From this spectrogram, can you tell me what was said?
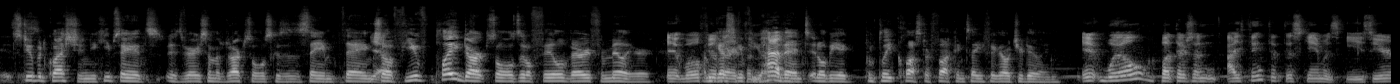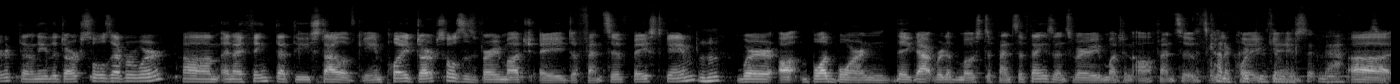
Jesus. stupid question. You keep saying it's it's very similar to Dark Souls because it's the same thing. Yeah. So, if you've played Dark Souls, it'll feel very familiar. it will I'm guessing very if familiar. you haven't, it'll be a complete clusterfuck until you figure out what you're doing. It will, but there's an. I think that this game is easier than any of the Dark Souls ever were, um, and I think that the style of gameplay, Dark Souls is very much a defensive-based game, Mm-hmm. where uh, Bloodborne they got rid of most defensive things, and it's very much an offensive. It's kind of played creepy with him game. just sitting there. Uh,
